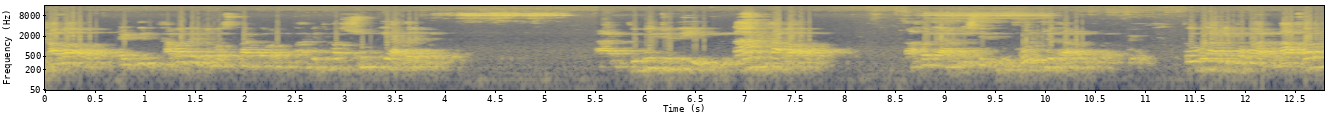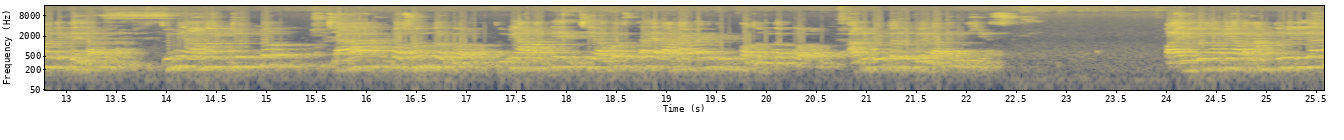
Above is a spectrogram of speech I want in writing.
খাওয়াও, একদিন খাবারের ব্যবস্থা করো আমি তোমার সুখী আদায় করব। আর তুমি যদি না খাওয়াও তাহলে আমি সেদিন ধৈর্য ধারণ করব। তবু আমি তোমার নাফরমানিতে যাব না। তুমি আমার জন্য যা পছন্দ করো, তুমি আমাকে যে অবস্থায় রাখাটাকে তুমি পছন্দ করো, আমি ওটার উপরে রাজি বসে আছি। পাইলো আমি আলহামদুলিল্লাহ,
